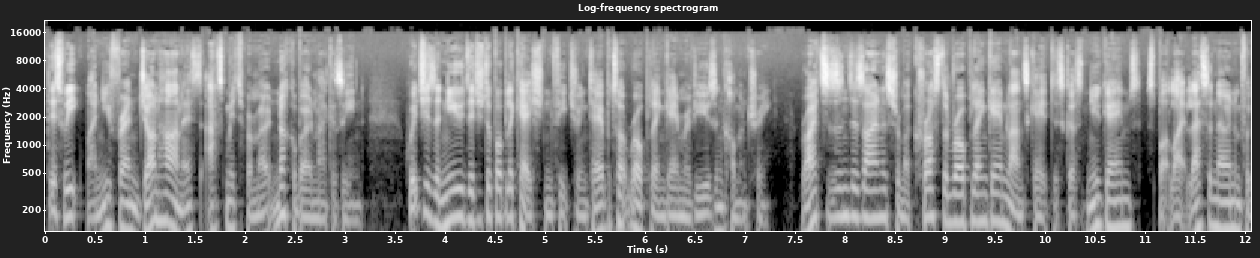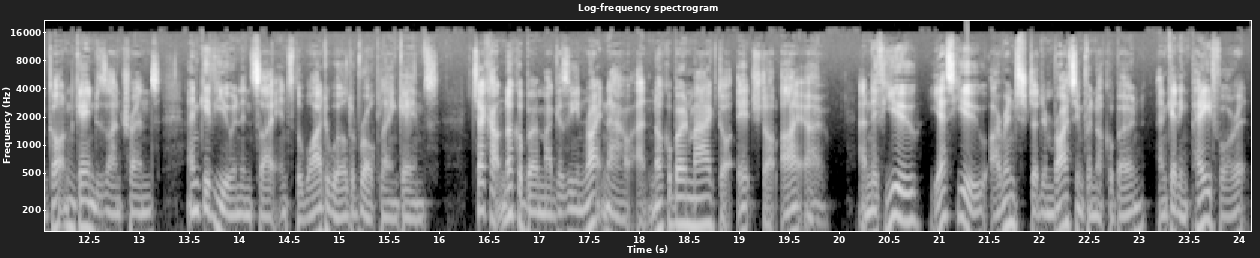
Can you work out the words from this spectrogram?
This week, my new friend John Harness asked me to promote Knucklebone magazine, which is a new digital publication featuring tabletop role playing game reviews and commentary. Writers and designers from across the role playing game landscape discuss new games, spotlight lesser known and forgotten game design trends, and give you an insight into the wider world of role playing games. Check out Knucklebone magazine right now at knucklebonemag.itch.io. And if you, yes you, are interested in writing for Knucklebone and getting paid for it,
